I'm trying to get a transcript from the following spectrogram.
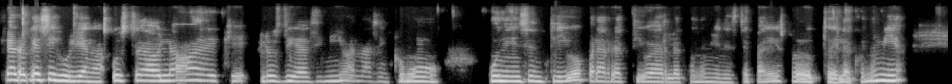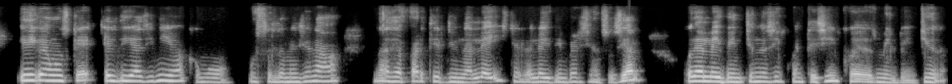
Claro que sí, Juliana. Usted hablaba de que los días sin IVA nacen como un incentivo para reactivar la economía en este país, producto de la economía. Y digamos que el día sin IVA, como usted lo mencionaba, nace a partir de una ley, que es la Ley de Inversión Social o la Ley 2155 de 2021.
